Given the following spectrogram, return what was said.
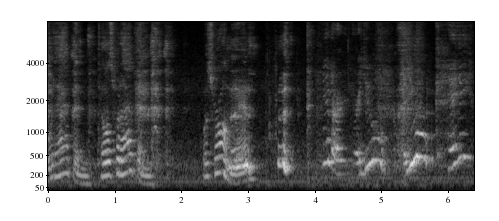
what happened? Tell us what happened. What's wrong, man? Man, are, are you are you okay?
